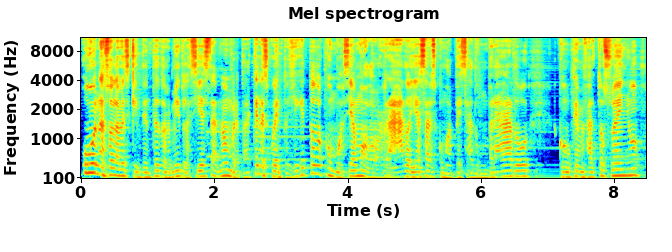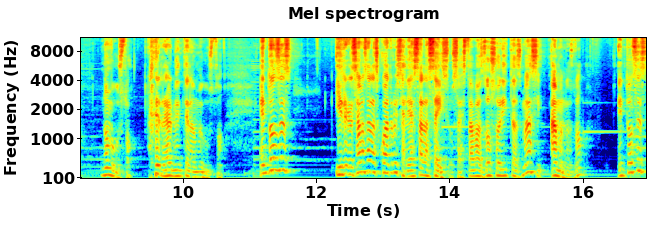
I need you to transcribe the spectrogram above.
una sola vez que intenté dormir la siesta, no hombre, ¿para qué les cuento? Llegué todo como así amodorrado, ya sabes, como apesadumbrado, como que me faltó sueño, no me gustó, realmente no me gustó. Entonces, y regresabas a las 4 y salías a las 6, o sea, estabas dos horitas más y vámonos, ¿no? Entonces,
